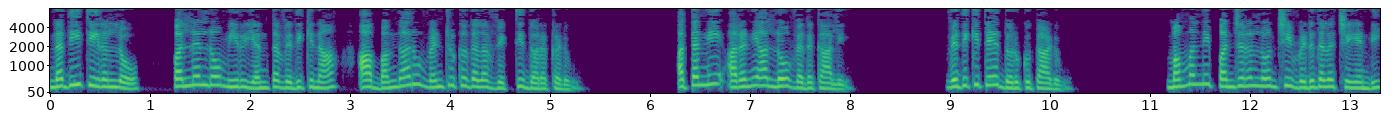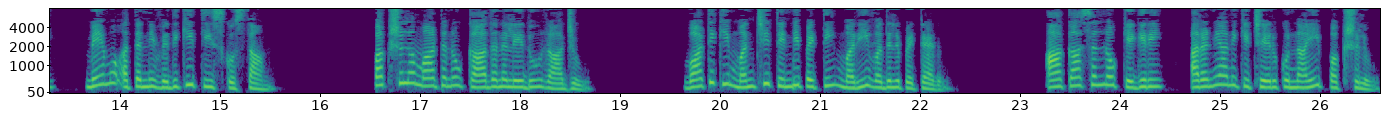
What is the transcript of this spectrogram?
నదీ తీరంలో పల్లెల్లో మీరు ఎంత వెదికినా ఆ బంగారు వెంట్రుకగల వ్యక్తి దొరకడు. అతన్ని అరణ్యాల్లో వెదకాలి. వెదికితే దొరుకుతాడు. మమ్మల్ని పంజరంలోంచి విడుదల చేయండి. మేము అతన్ని వెదికి తీసుకొస్తాం. పక్షుల మాటను కాదనలేదు రాజు. వాటికి మంచి తిండి పెట్టి మరీ వదిలిపెట్టాడు. ఆకాశంలో కెగిరి అరణ్యానికి చేరుకున్నాయి పక్షులు.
